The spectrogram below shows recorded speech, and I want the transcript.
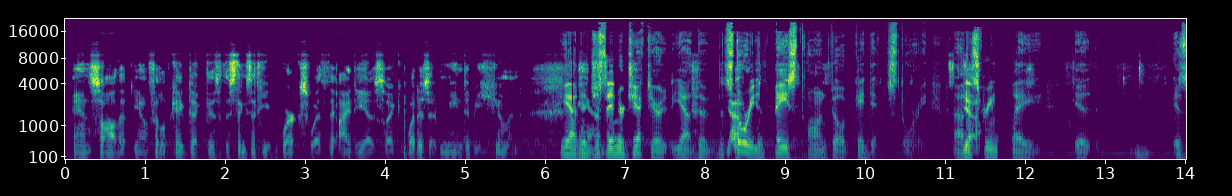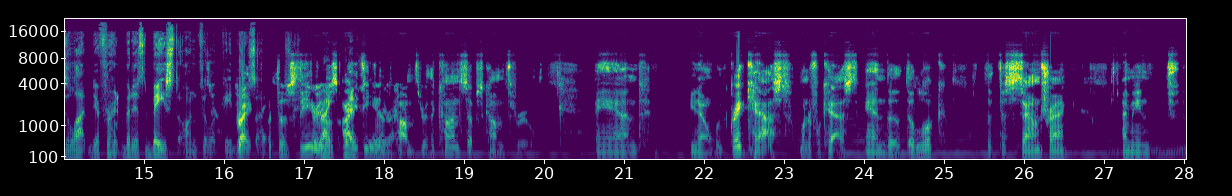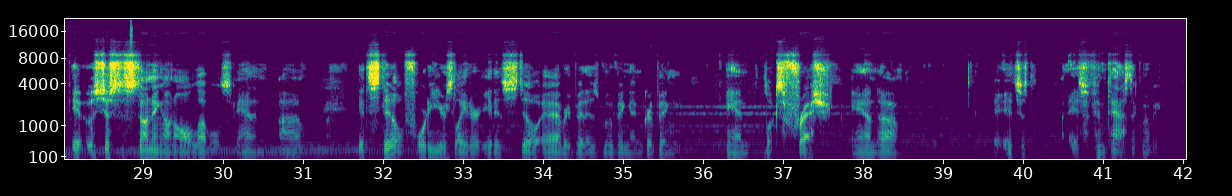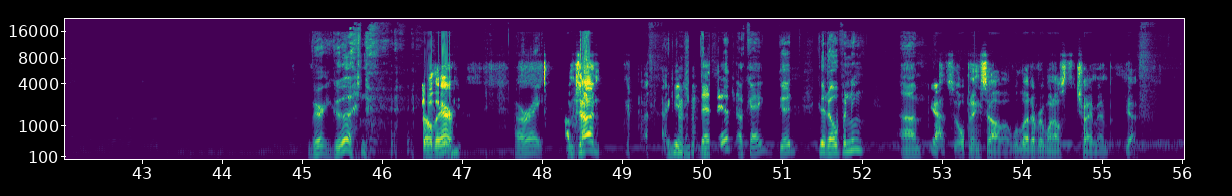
and saw that, you know, Philip K. Dick, there's, there's things that he works with, the ideas like, what does it mean to be human? Yeah, to And- just interject here. Yeah, the, the Yeah. story is based on Philip K. Dick's story. Uh, Yeah. The screenplay is, is a lot different, but it's based on Philip K. right Dick's. i- but those theories right, those absolutely ideas right. come through the concepts come through and you know great cast wonderful cast and the the look the, the soundtrack i mean it was just stunning on all levels and uh, it's still 40 years later it is still every bit as moving and gripping and looks fresh and uh, it's just it's a fantastic movie Very good. so there All right. i'm done That's it. Okay. Good. Good opening. Um, Yeah, it's the opening salvo. We'll let everyone else chime in, but yeah.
